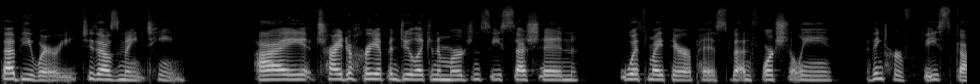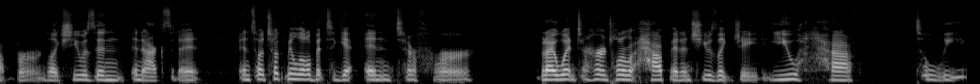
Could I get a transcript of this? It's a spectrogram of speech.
February 2019. I tried to hurry up and do like an emergency session with my therapist, but unfortunately, I think her face got burned. Like she was in an accident. And so it took me a little bit to get into her. But I went to her and told her what happened. And she was like, Jade, you have to leave.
